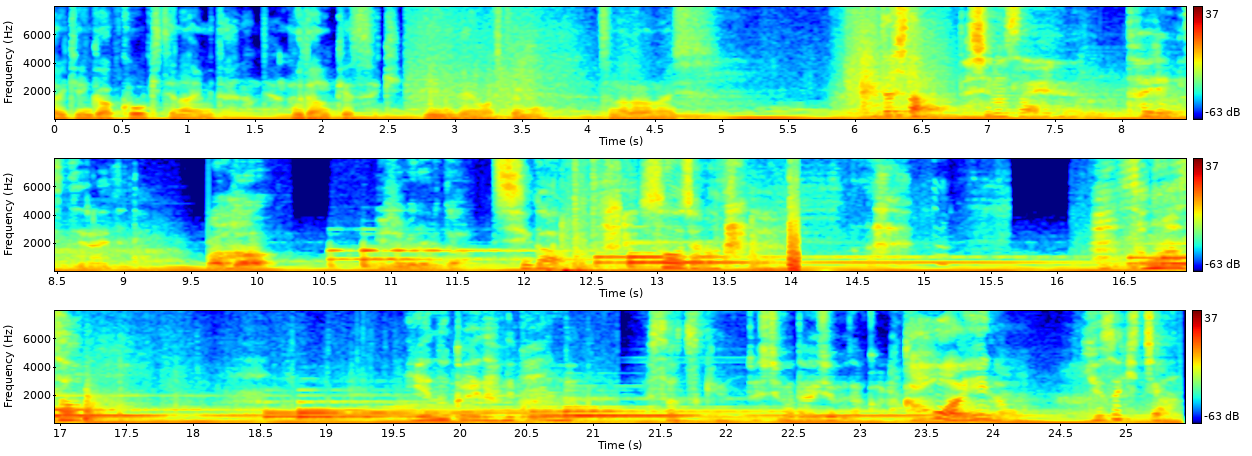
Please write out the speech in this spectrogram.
最近学校来てないみたいなんだよ無断欠席。家に電話しても繋がらないし。どうしたの？私の財布トイレに捨てられてた。またいじめられた。違う。そうじゃなくて。え？そのあざ？家の階段で転んだ。の嘘つけ。私は大丈夫だから。カホはいいの？ゆずきちゃん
